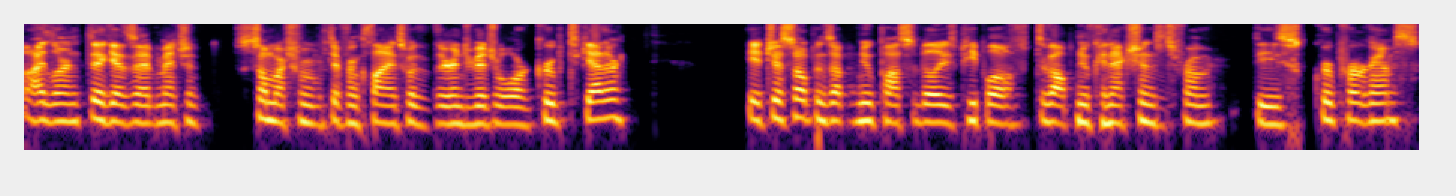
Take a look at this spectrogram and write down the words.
I learned, as I mentioned, so much from different clients, whether they're individual or grouped together. It just opens up new possibilities. People have developed new connections from these group programs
